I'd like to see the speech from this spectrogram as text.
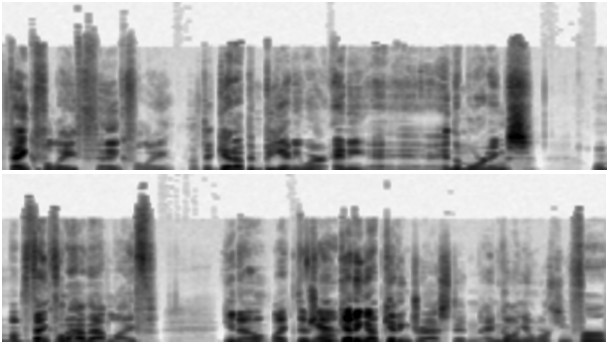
thankfully thankfully don't have to get up and be anywhere any in the mornings. I'm thankful to have that life. You know, like there's no getting up, getting dressed, and, and going and working for,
